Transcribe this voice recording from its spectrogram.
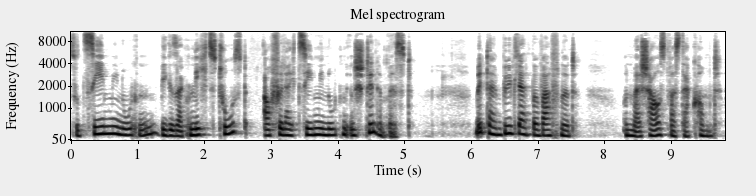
So zehn Minuten, wie gesagt, nichts tust, auch vielleicht zehn Minuten in Stille bist. Mit deinem Büchlein bewaffnet und mal schaust, was da kommt.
